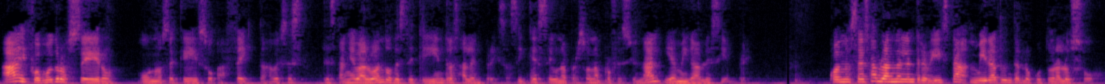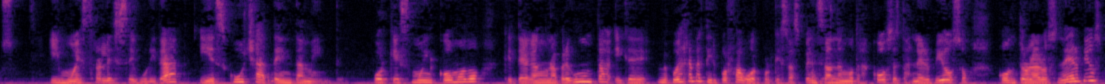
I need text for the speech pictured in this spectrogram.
Ay, fue muy grosero o no sé qué, eso afecta. A veces te están evaluando desde que entras a la empresa, así que sé una persona profesional y amigable siempre. Cuando estés hablando en la entrevista, mira a tu interlocutor a los ojos y muéstrale seguridad y escucha atentamente porque es muy incómodo que te hagan una pregunta y que me puedes repetir por favor porque estás pensando en otras cosas, estás nervioso, controla los nervios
